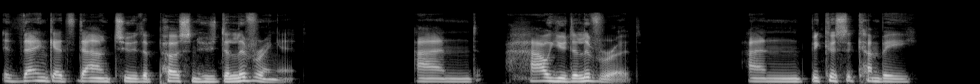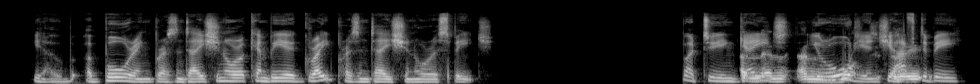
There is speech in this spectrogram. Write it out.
it then gets down to the person who's delivering it and how you deliver it. And because it can be, you know, a boring presentation or it can be a great presentation or a speech. But to engage and, and, and your audience, you have to be,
